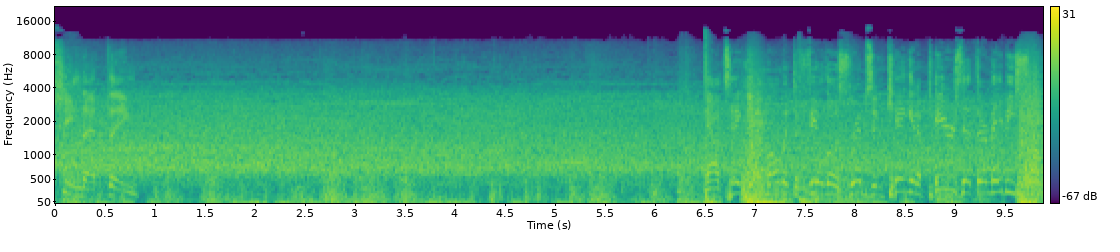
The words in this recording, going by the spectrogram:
Wrenching that thing. Now taking a moment to feel those ribs, and King, it appears that there may be some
